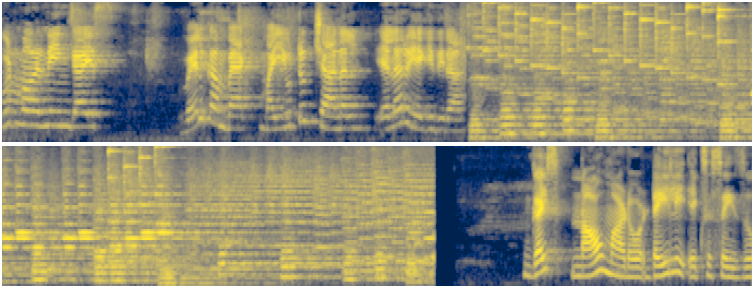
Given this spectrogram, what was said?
Good morning guys welcome back my YouTube channel ಎಲ್ಲರೂ ಹೇಗಿದ್ದೀರಾ? ಗೈಸ್ ನಾವು ಮಾಡೋ ಡೈಲಿ ಎಕ್ಸಸೈಸು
